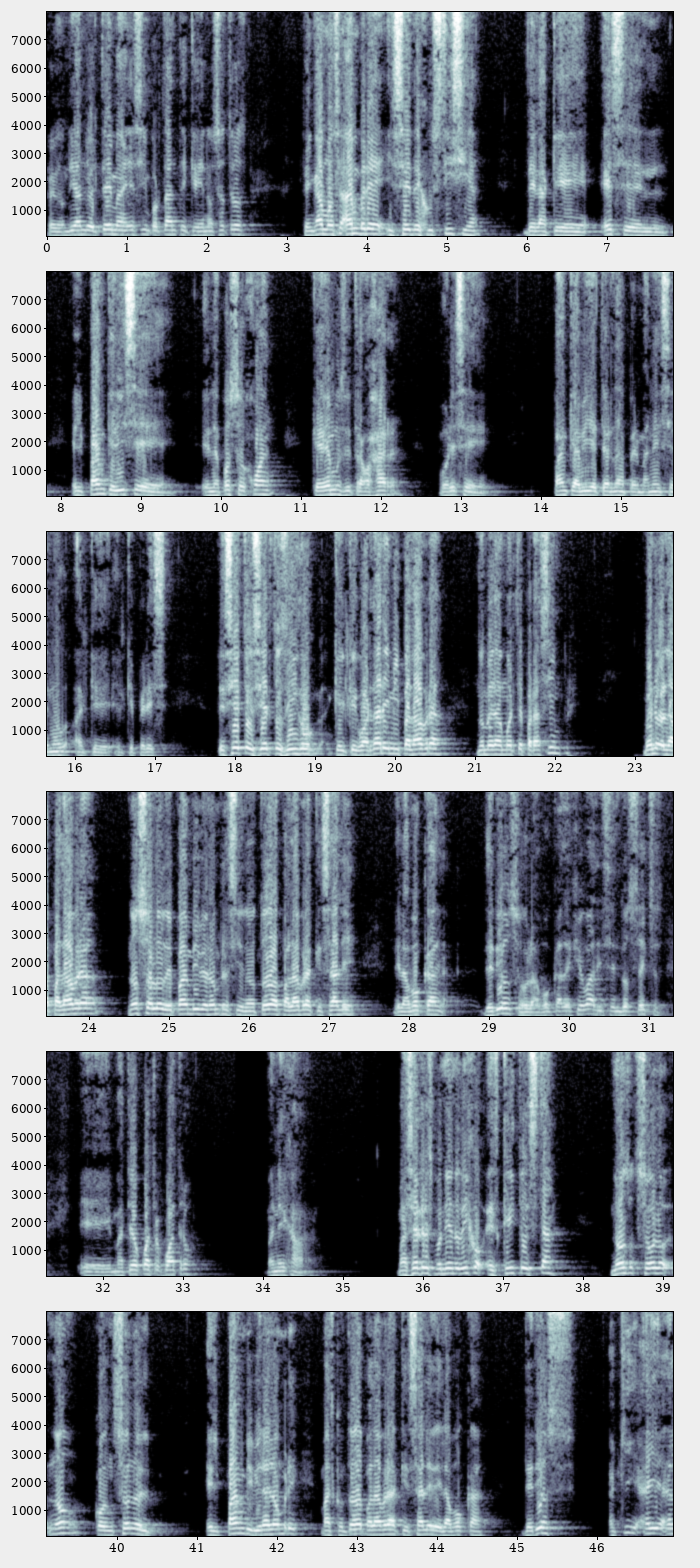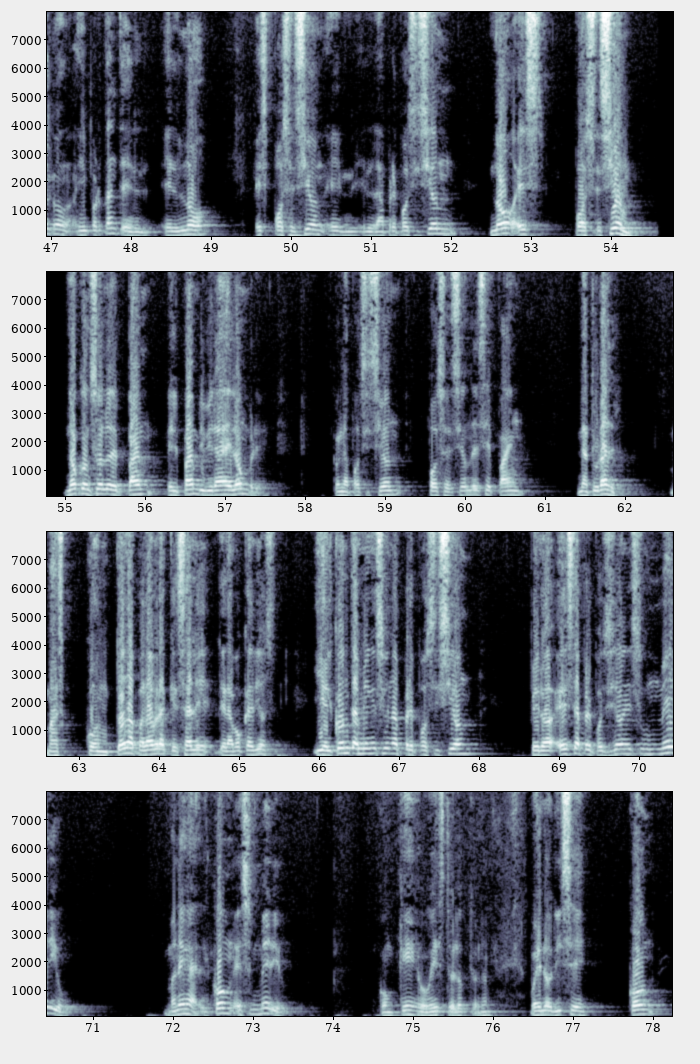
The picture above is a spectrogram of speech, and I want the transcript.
redondeando el tema. Es importante que nosotros tengamos hambre y sed de justicia, de la que es el el pan que dice el apóstol Juan, que debemos de trabajar por ese pan que a vida eterna permanece, no al que, el que perece. De cierto, de cierto os digo que el que guardare mi palabra no verá muerte para siempre. Bueno, la palabra, no solo de pan vive el hombre, sino toda palabra que sale de la boca de Dios o la boca de Jehová, dicen dos sexos. Eh, Mateo 4:4 maneja. Mas él respondiendo dijo, escrito está. No solo, no con solo el, pan vivirá el hombre, mas con toda palabra que sale de la boca de Dios. Aquí hay algo importante, el, no es posesión, en la preposición no es posesión. No con solo el pan, el pan vivirá el hombre, con la posesión, posesión de ese pan natural, más con toda palabra que sale de la boca de Dios. Y el con también es una preposición, pero esta preposición es un medio. Maneja, el con es un medio. ¿Con qué? O esto, el otro, ¿no? Bueno, dice, con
